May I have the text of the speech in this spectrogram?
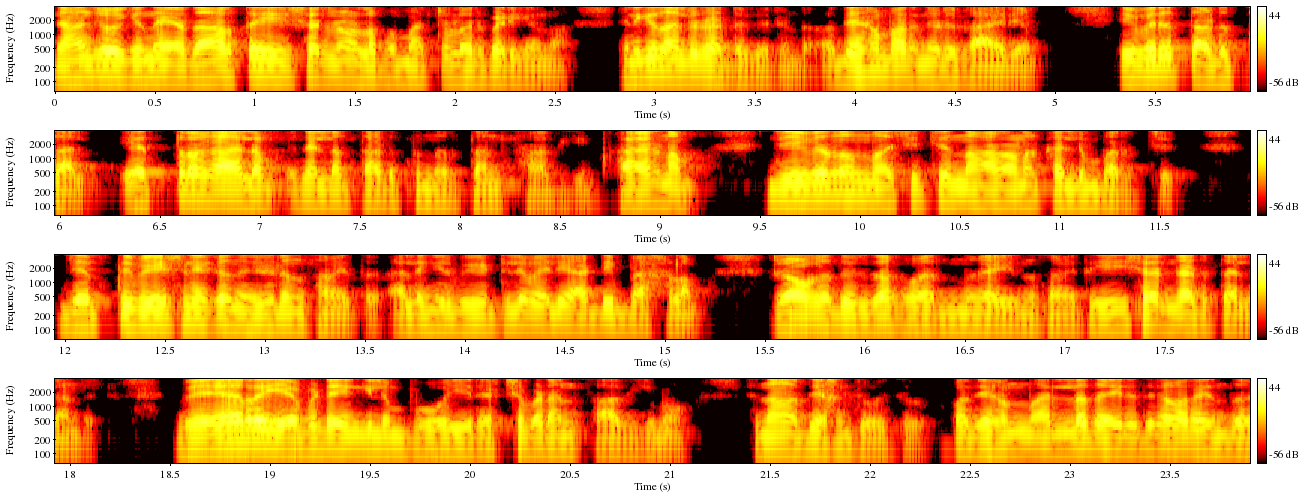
ഞാൻ ചോദിക്കുന്ന യഥാർത്ഥ ഈശ്വരനുള്ളപ്പോൾ മറ്റുള്ളവർ പേടിക്കുന്ന എനിക്ക് നല്ലൊരു അഡ്വക്കേറ്റ് ഉണ്ട്. അദ്ദേഹം പറഞ്ഞൊരു കാര്യം. ഇവർ തടുത്താൽ എത്ര കാലം ഇതെല്ലാം തടുത്ത് നിർത്താൻ സാധിക്കും? കാരണം ജീവിതം നശിച്ച് നാരണക്കല്ലും പറിച്ച്. ജപ്തി ഭീഷണിയൊക്കെ നേരിടുന്ന സമയത്ത് അല്ലെങ്കിൽ വീട്ടിൽ വലിയ അടി ബഹളം രോഗദുരിതമൊക്കെ വന്നു കഴിയുന്ന സമയത്ത് ഈശ്വരന്റെ അടുത്തല്ലാണ്ട് വേറെ എവിടെയെങ്കിലും പോയി രക്ഷപ്പെടാൻ സാധിക്കുമോ എന്നാണ് അദ്ദേഹം ചോദിച്ചത്. അപ്പോൾ അദ്ദേഹം നല്ല ധൈര്യത്തിലാണ് പറയുന്നത്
